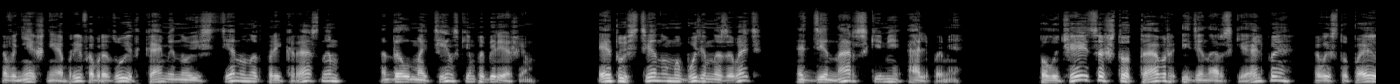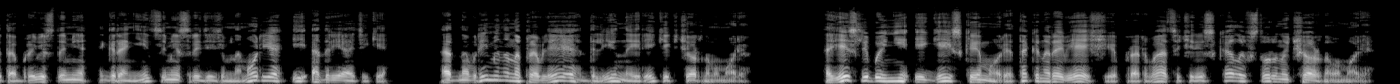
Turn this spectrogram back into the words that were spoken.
внешний обрыв образует каменную стену над прекрасным Далматинским побережьем. Эту стену мы будем называть Динарскими Альпами. Получается, что Тавр и Динарские Альпы выступают обрывистыми границами Средиземноморья и Адриатики, одновременно направляя длинные реки к Черному морю. А если бы не Эгейское море, так и норовящее прорваться через скалы в сторону Черного моря,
